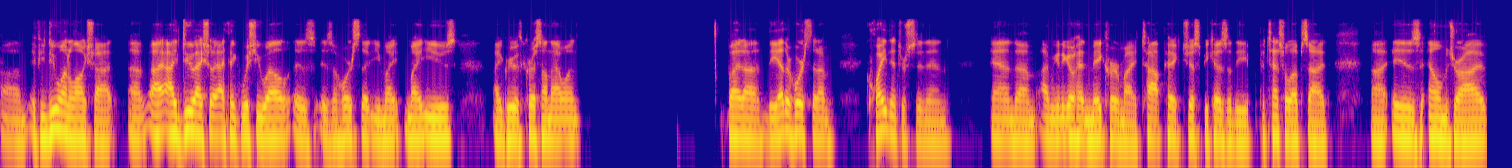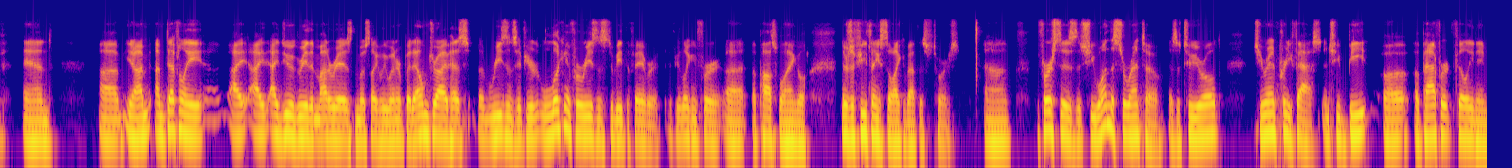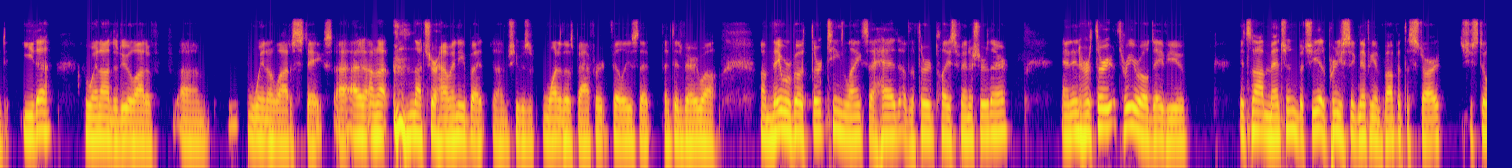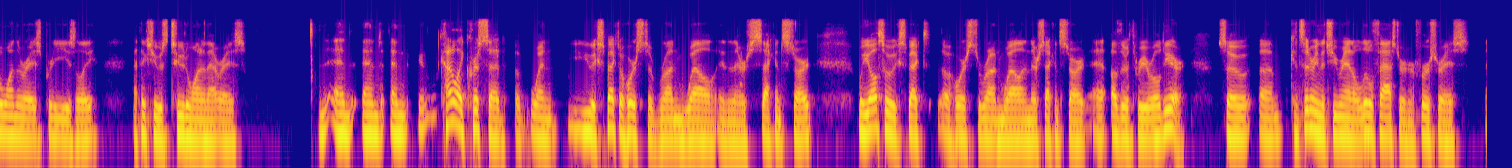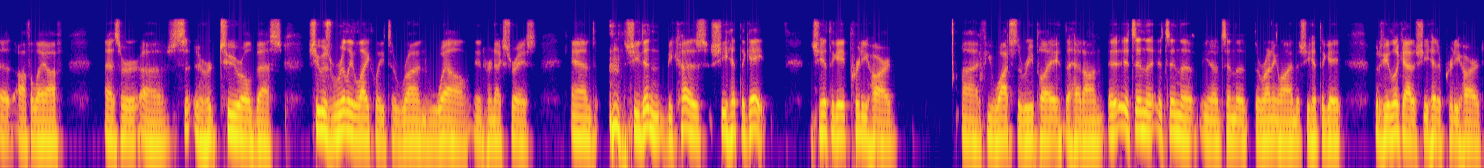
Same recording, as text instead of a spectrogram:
um, if you do want a long shot, uh, I, I, do actually. I think Wish You Well is is a horse that you might might use. I agree with Chris on that one. But uh, the other horse that I'm quite interested in and um, I'm going to go ahead and make her my top pick just because of the potential upside. Uh, is Elm Drive, and uh, you know I'm I'm definitely I, I, I do agree that Matareya is the most likely winner, but Elm Drive has uh, reasons. If you're looking for reasons to beat the favorite, if you're looking for uh, a possible angle, there's a few things to like about this horse. Uh, the first is that she won the Sorrento as a two-year-old. She ran pretty fast, and she beat a, a Baffert filly named Ida, who went on to do a lot of um, win a lot of stakes. I, am not not sure how many, but um, she was one of those Baffert fillies that that did very well. Um, they were both 13 lengths ahead of the third place finisher there, and in her thir- three year old debut, it's not mentioned, but she had a pretty significant bump at the start. She still won the race pretty easily. I think she was two to one in that race and and and kind of like Chris said, uh, when you expect a horse to run well in their second start, we also expect a horse to run well in their second start of their three-year-old year. So, um, considering that she ran a little faster in her first race uh, off a layoff as her uh, her two-year-old best, she was really likely to run well in her next race, and she didn't because she hit the gate she hit the gate pretty hard. Uh, if you watch the replay, the head on, it, it's in the it's in the you know it's in the the running line that she hit the gate. But if you look at it, she hit it pretty hard.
